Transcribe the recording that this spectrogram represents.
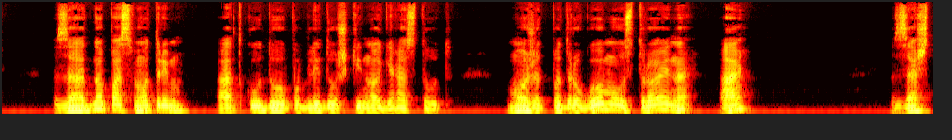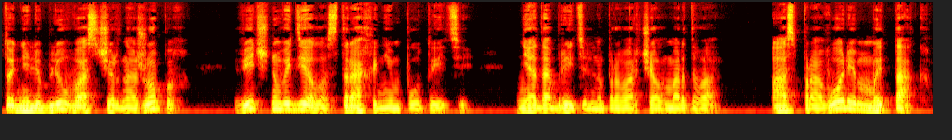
Заодно посмотрим, откуда у побледушки ноги растут. Может, по-другому устроено, а? За что не люблю вас, черножопых? Вечно вы дело страханьем путаете, неодобрительно проворчал Мордва. А спроворим мы так.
